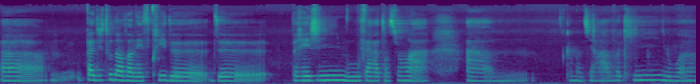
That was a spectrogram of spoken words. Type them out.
pas du tout dans un esprit de, régime ou faire attention à, à, comment dire, à votre ligne ou, euh,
